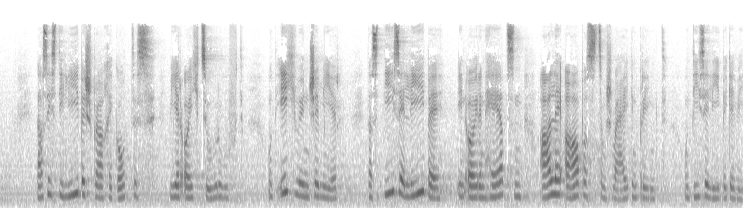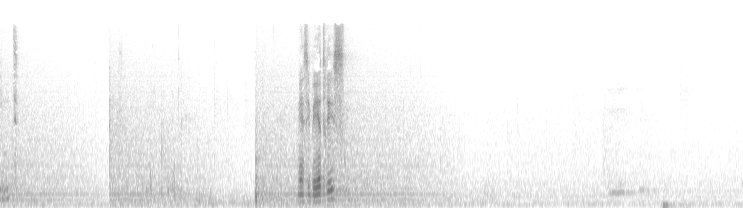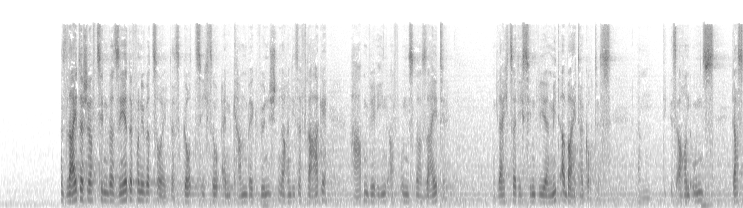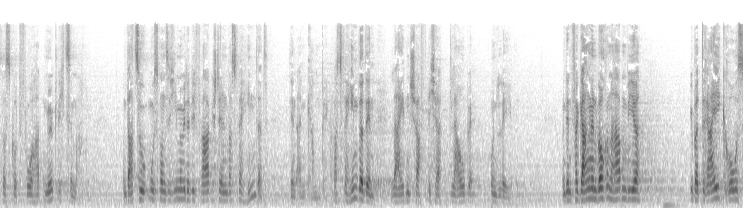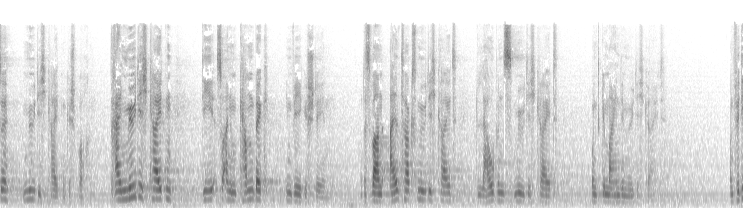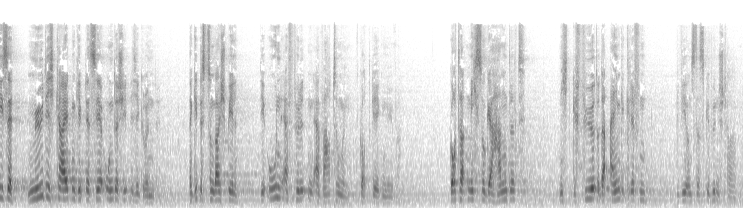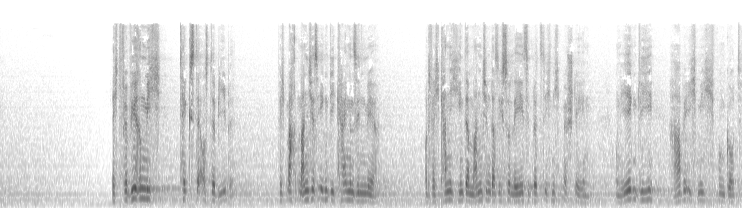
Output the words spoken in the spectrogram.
Das ist die Liebesprache Gottes, wie er euch zuruft. Und ich wünsche mir, dass diese Liebe in euren Herzen alle Abers zum Schweigen bringt und diese Liebe gewinnt. Merci, Beatrice. Als Leiterschaft sind wir sehr davon überzeugt, dass Gott sich so ein Comeback wünscht. Und auch in dieser Frage haben wir ihn auf unserer Seite. Gleichzeitig sind wir Mitarbeiter Gottes. Ähm, liegt es auch an uns, das, was Gott vorhat, möglich zu machen. Und dazu muss man sich immer wieder die Frage stellen, was verhindert denn ein Comeback? Was verhindert denn leidenschaftlicher Glaube und Leben? Und in den vergangenen Wochen haben wir über drei große Müdigkeiten gesprochen. Drei Müdigkeiten, die so einem Comeback im Wege stehen. Und das waren Alltagsmüdigkeit, Glaubensmüdigkeit und Gemeindemüdigkeit. Und für diese Müdigkeiten gibt es sehr unterschiedliche Gründe. Da gibt es zum Beispiel die unerfüllten Erwartungen Gott gegenüber. Gott hat nicht so gehandelt, nicht geführt oder eingegriffen, wie wir uns das gewünscht haben. Vielleicht verwirren mich Texte aus der Bibel. Vielleicht macht manches irgendwie keinen Sinn mehr. Oder vielleicht kann ich hinter manchem, das ich so lese, plötzlich nicht mehr stehen. Und irgendwie habe ich mich von Gott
